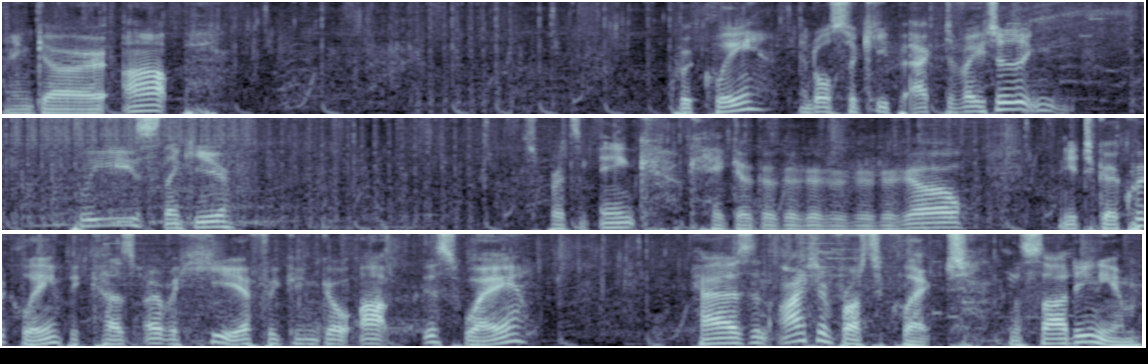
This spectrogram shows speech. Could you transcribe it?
And go up. Quickly, and also keep activated, please, thank you. Spread some ink, okay. Go, go, go, go, go, go, go, go. Need to go quickly, because over here, if we can go up this way, has an item for us to collect. The Sardinium.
